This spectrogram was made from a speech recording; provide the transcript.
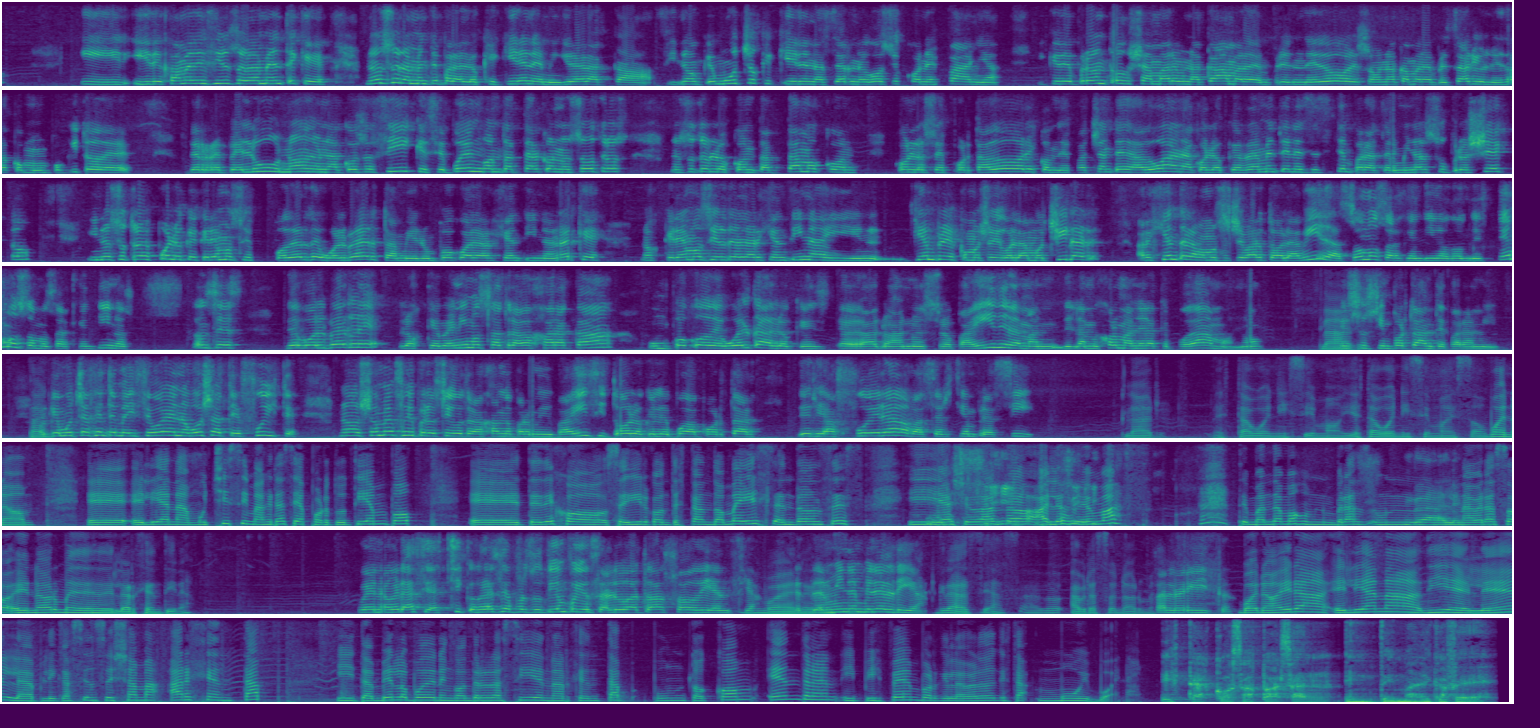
Y, y déjame decir solamente que no solamente para los que quieren emigrar acá, sino que muchos que quieren hacer negocios con España y que de pronto llamar a una cámara de emprendedores o a una cámara de empresarios les da como un poquito de, de repelú, ¿no? De una cosa así, que se pueden contactar con nosotros, nosotros los contactamos con, con los exportadores, con despachantes de aduana, con los que realmente necesiten para terminar su proyecto, y nosotros después lo que queremos es poder devolver también un poco a la Argentina, no es que nos queremos ir de la Argentina y siempre, como yo digo, la mochila argentina la vamos a llevar toda la vida, somos argentinos, donde estemos somos argentinos, entonces devolverle los que venimos a trabajar acá un poco de vuelta a lo que es, a, nuestro país de la, de la mejor manera que podamos, ¿no? Eso es importante para mí. Porque mucha gente me dice, bueno, vos ya te fuiste. No, yo me fui, pero sigo trabajando para mi país y todo lo que le puedo aportar desde afuera va a ser siempre así. Claro. Está buenísimo y está buenísimo eso. Bueno, eh, Eliana, muchísimas gracias por tu tiempo. Eh, te dejo seguir contestando mails entonces y ayudando a los demás. Te mandamos un, un, abrazo enorme desde la Argentina. Bueno, gracias chicos, gracias por su tiempo y un saludo a toda su audiencia. que terminen bien el día. Gracias, abrazo enorme. Hasta luego. Bueno, era Eliana Diel, ¿eh? la aplicación se llama Argentap y también lo pueden encontrar así en argentap.com. Entren y pispen porque la verdad que está muy buena. Estas cosas pasan en tema de café.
